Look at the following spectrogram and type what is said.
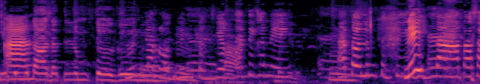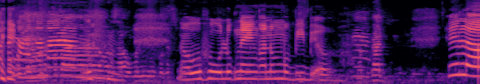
ni Ah. putada at lumtugon. Nga ron, lumtag. Ate ka ni. Hmm. Ato tingin na. Tapos sa banana na. Nahuhulog na yung ano mo, bibi, oh. Hello!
